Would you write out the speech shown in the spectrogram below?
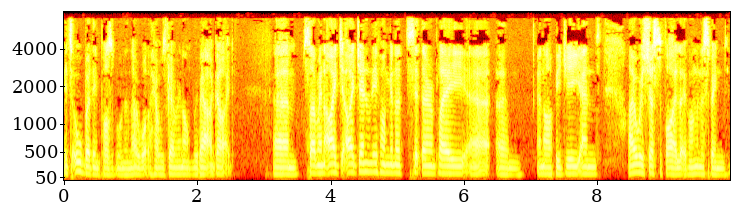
it's all but impossible to know what the hell's going on without a guide. Um, so I mean, I, I generally, if I'm going to sit there and play uh, um, an RPG, and I always justify, look, if I'm going to spend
